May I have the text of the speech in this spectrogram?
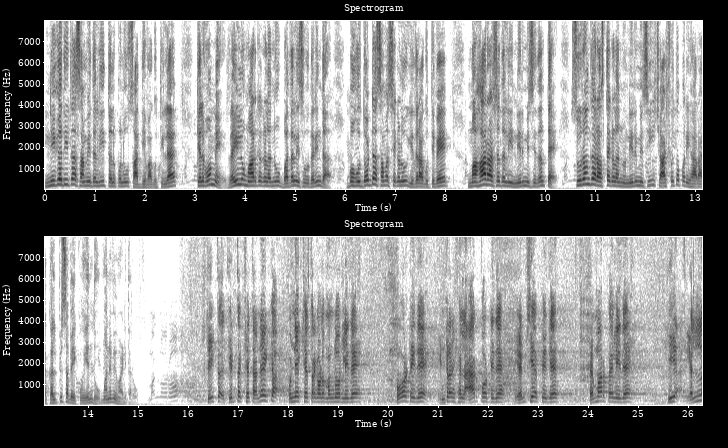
ನಿಗದಿತ ಸಮಯದಲ್ಲಿ ತಲುಪಲು ಸಾಧ್ಯವಾಗುತ್ತಿಲ್ಲ. ಕೆಲವೊಮ್ಮೆ ರೈಲು ಮಾರ್ಗಗಳನ್ನು ಬದಲಿಸುವುದರಿಂದ ಬಹುದೊಡ್ಡ ಸಮಸ್ಯೆಗಳು ಎದುರಾಗುತ್ತಿವೆ. ಮಹಾರಾಷ್ಟ್ರದಲ್ಲಿ ನಿರ್ಮಿಸಿದಂತೆ ಸುರಂಗ ರಸ್ತೆಗಳನ್ನು ನಿರ್ಮಿಸಿ ಶಾಶ್ವತ ಪರಿಹಾರ ಕಲ್ಪಿಸಬೇಕು ಎಂದು ಮನವಿ ಮಾಡಿದರು. ತೀರ್ಥ, ತೀರ್ಥಕ್ಷೇತ್ರ, ಅನೇಕ ಪುಣ್ಯಕ್ಷೇತ್ರಗಳು ಮಂಗಳೂರಲ್ಲಿದೆ ಪೋರ್ಟ್ ಇದೆ ಇಂಟರ್ನ್ಯಾಷನಲ್ ಏರ್ಪೋರ್ಟ್ ಇದೆ ಎಂ ಸಿ ಎಫ್ ಇದೆ ಎಂ ಆರ್ ಪಿ ಎಲ್ ಇದೆ. ಈ ಎಲ್ಲ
